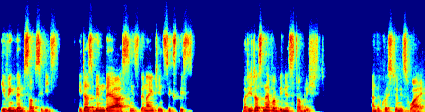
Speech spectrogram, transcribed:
giving them subsidies. It has been there since the 1960s, but it has never been established. And the question is why?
